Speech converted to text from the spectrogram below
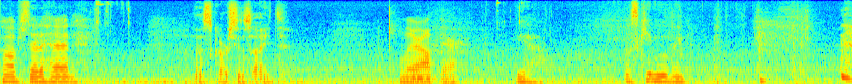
Bob's dead ahead. No scars in sight. Well, they're out there. Yeah. Let's keep moving. God.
